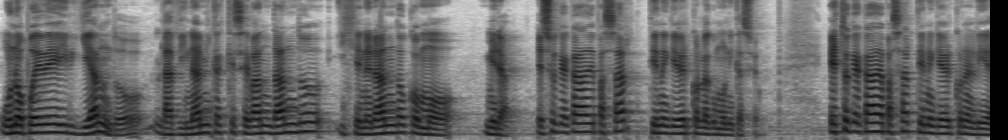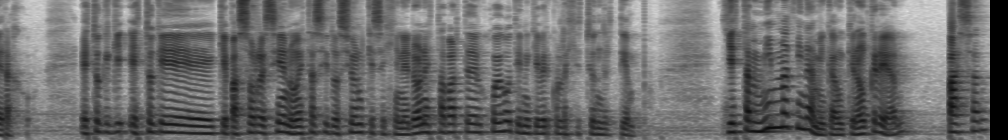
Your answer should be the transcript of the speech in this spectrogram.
uno puede ir guiando las dinámicas que se van dando y generando como, mira, eso que acaba de pasar tiene que ver con la comunicación. Esto que acaba de pasar tiene que ver con el liderazgo. Esto que, esto que, que pasó recién o esta situación que se generó en esta parte del juego tiene que ver con la gestión del tiempo. Y estas mismas dinámicas, aunque no crean, pasan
